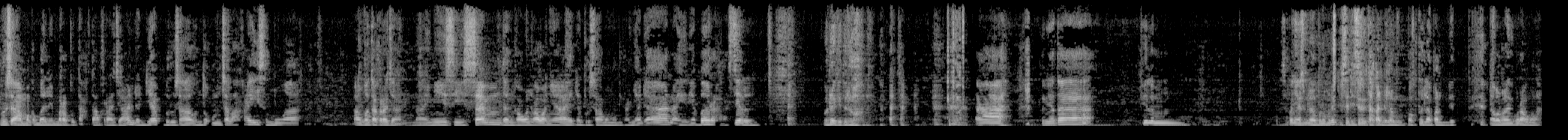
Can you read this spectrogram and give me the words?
berusaha kembali merebut tahta kerajaan dan dia berusaha untuk mencelakai semua anggota kerajaan. Nah ini si Sam dan kawan-kawannya akhirnya berusaha menghentikannya dan akhirnya berhasil. Udah gitu doang. ah ternyata film sepanjang 90 menit bisa diceritakan dalam waktu 8 menit. 8 menit kurang malah.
